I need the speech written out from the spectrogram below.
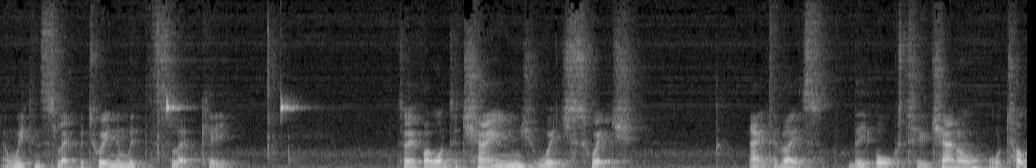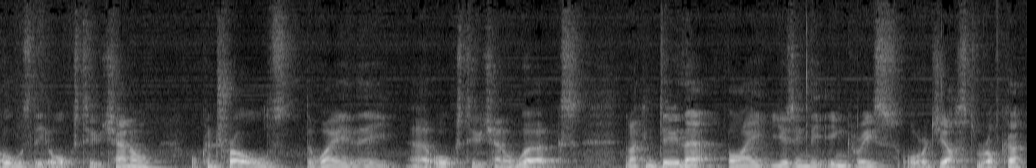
and we can select between them with the select key. So if I want to change which switch activates the AUX2 channel or toggles the AUX2 channel or controls the way the uh, AUX2 channel works and I can do that by using the increase or adjust rocker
